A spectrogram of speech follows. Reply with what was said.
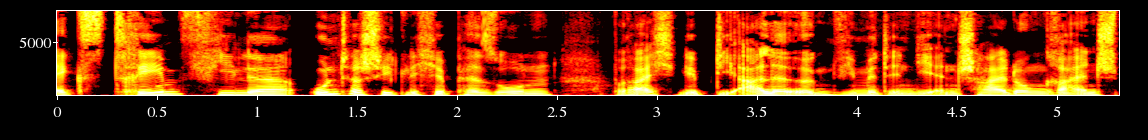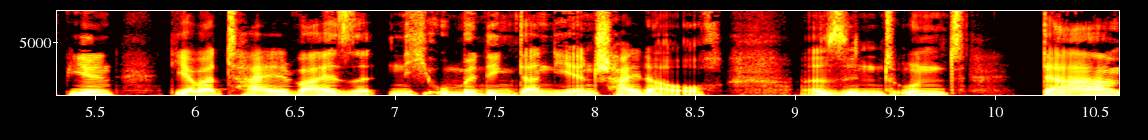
extrem viele unterschiedliche Personenbereiche gibt, die alle irgendwie mit in die Entscheidungen reinspielen, die aber teilweise nicht unbedingt dann die Entscheider auch äh, sind. Und da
